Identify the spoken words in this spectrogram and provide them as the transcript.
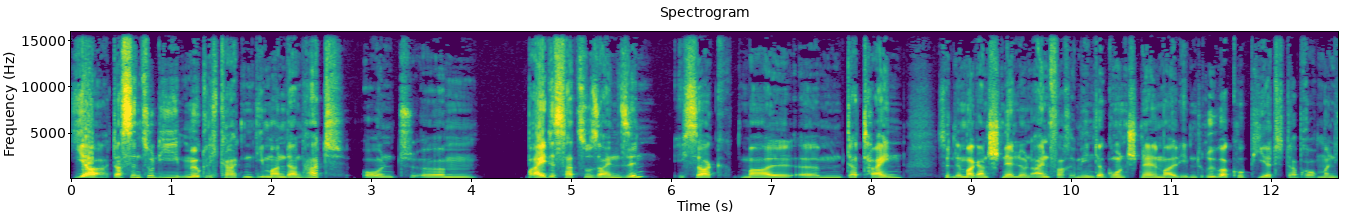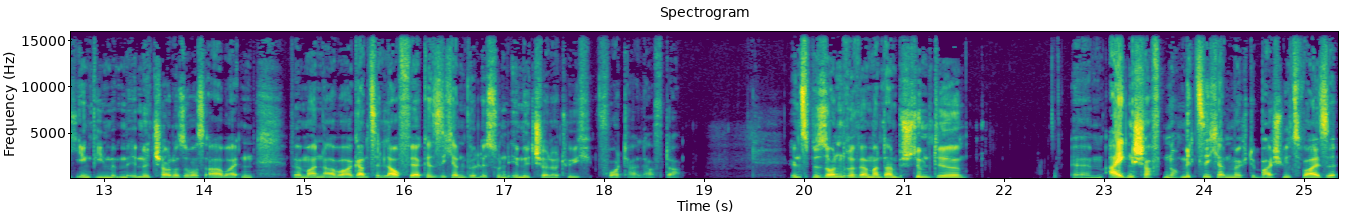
Ja, das sind so die Möglichkeiten, die man dann hat. Und ähm, beides hat so seinen Sinn. Ich sag mal, ähm, Dateien sind immer ganz schnell und einfach im Hintergrund schnell mal eben drüber kopiert. Da braucht man nicht irgendwie mit einem Imager oder sowas arbeiten. Wenn man aber ganze Laufwerke sichern will, ist so ein Imager natürlich vorteilhafter. Insbesondere, wenn man dann bestimmte ähm, Eigenschaften noch mitsichern möchte, beispielsweise,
